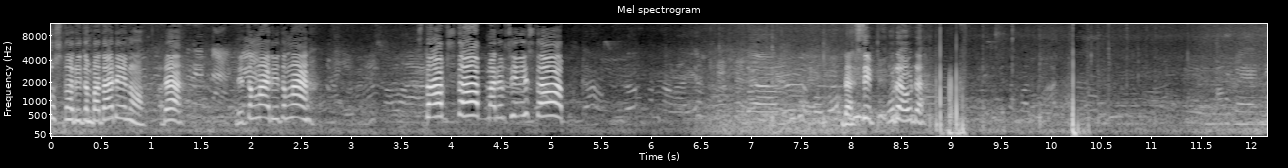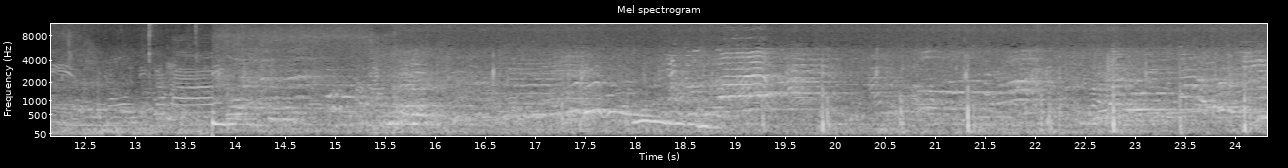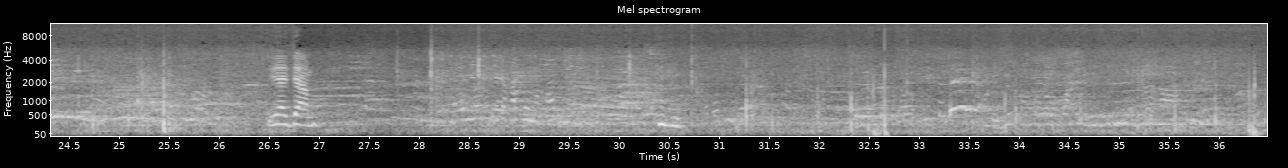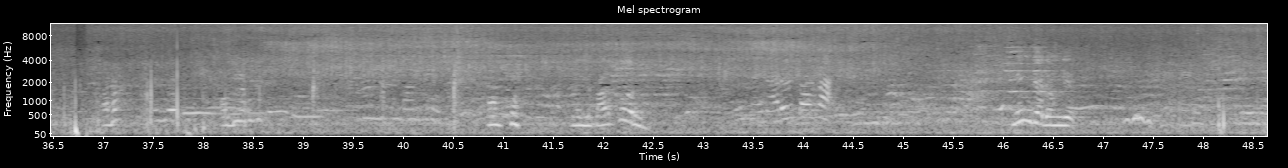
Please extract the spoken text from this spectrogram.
terus. No di tempat Ade no. Dah. Di tengah di tengah. Stop stop. Madep sini stop. Dah sip. Udah udah. Iya jam. Apa? Hobi apa sih? Oh, lagi parkur. Naruto kak. Ninja dong dia.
